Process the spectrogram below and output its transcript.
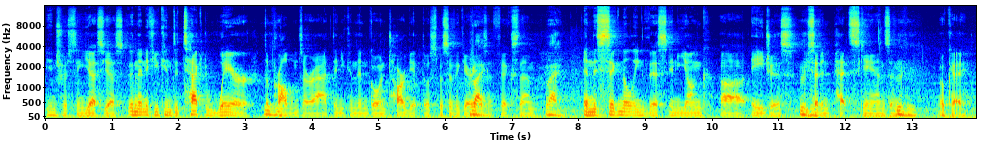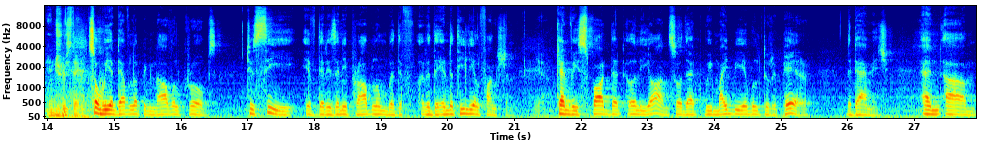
Interesting. Yes, yes. And then if you can detect where the mm-hmm. problems are at, then you can then go and target those specific areas right. and fix them. Right. And the signaling this in young uh, ages, mm-hmm. you said in PET scans and mm-hmm. okay, interesting. So we are developing novel probes to see if there is any problem with the, with the endothelial function. Yeah. Can we spot that early on so that we might be able to repair the damage? And um,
